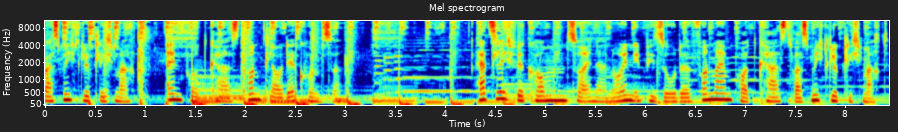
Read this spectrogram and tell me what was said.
Was mich glücklich macht, ein Podcast von Claudia Kunze. Herzlich willkommen zu einer neuen Episode von meinem Podcast Was mich glücklich macht.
